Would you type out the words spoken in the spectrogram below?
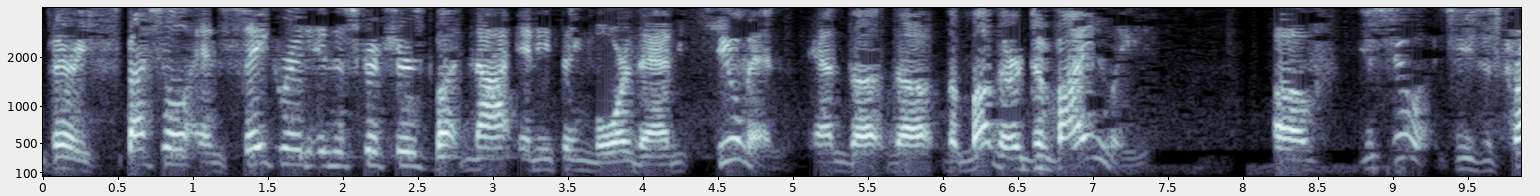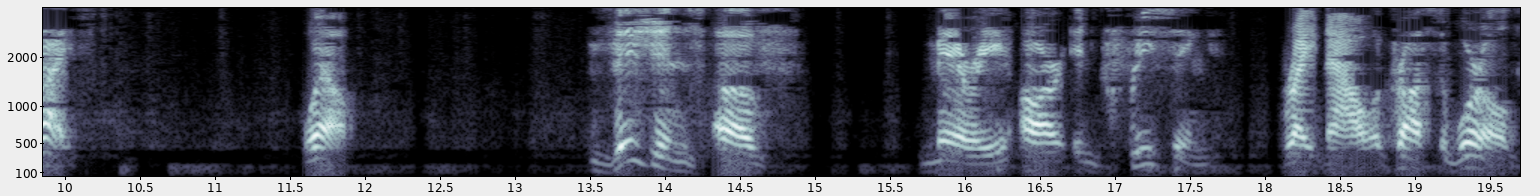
very special and sacred in the scriptures, but not anything more than human. And the, the, the mother divinely of Yeshua, Jesus Christ. Well, visions of Mary are increasing right now across the world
